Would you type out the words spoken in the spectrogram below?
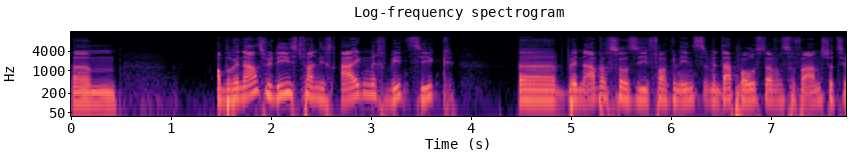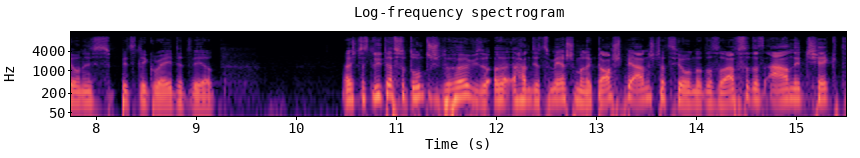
Ähm, aber wenn er es released, fand ich es eigentlich witzig, äh, wenn einfach so sie fucking Insta wenn der Post einfach so von Endstation ist, ein bisschen graded wird. Weißt du, dass Leute einfach so drunter schreiben, «Hä, wieso äh, haben die zum ersten Mal einen Gast bei Endstation oder so? Einfach so, dass er nicht checkt,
